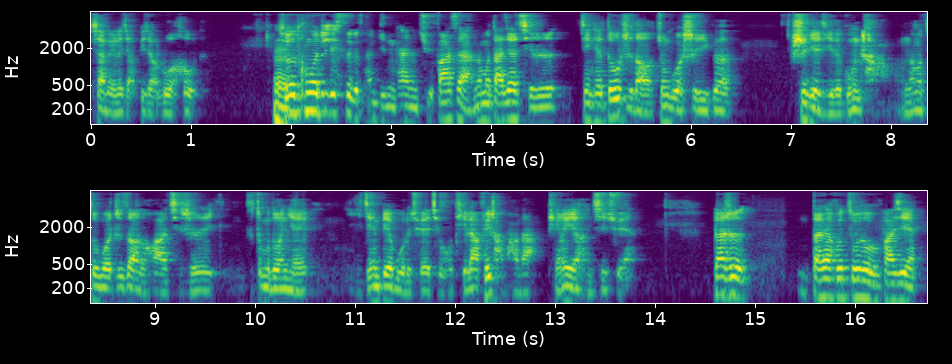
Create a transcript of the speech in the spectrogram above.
相对来讲比较落后的。所以通过这四个层级，你看你去发散，那么大家其实今天都知道，中国是一个。世界级的工厂，那么中国制造的话，其实这么多年已经遍布了全球，体量非常庞大，品类也很齐全。但是大家会最后发现，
